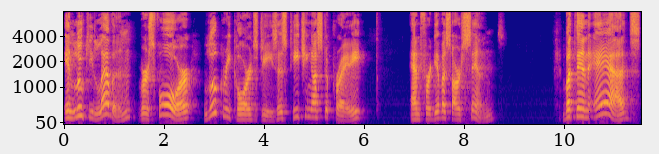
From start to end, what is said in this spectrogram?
In Luke 11, verse 4, Luke records Jesus teaching us to pray and forgive us our sins, but then adds,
